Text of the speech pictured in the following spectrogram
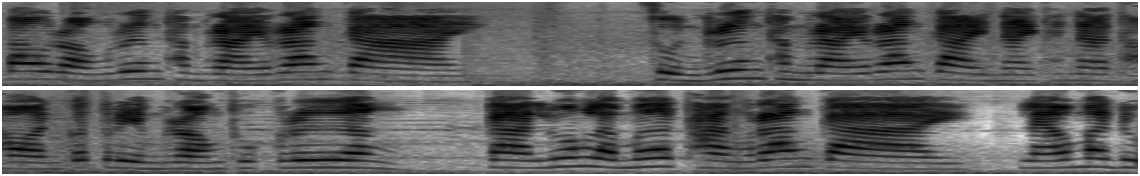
เป้าร้องเรื่องทำร้ายร่างกาย ส่วนเรื่องทำร้ายร่างกายนายธนาธรก็เตรียมร้องทุกเรื่อง การล่วงละเมิดทางร่างกาย แล้วมาดู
